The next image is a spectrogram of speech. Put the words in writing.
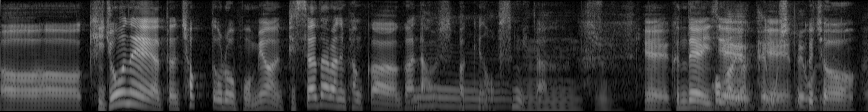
어 기존의 어떤 척도로 보면 비싸다라는 평가가 나올 수밖에 음. 없습니다. 음, 기존. 예, 근데 이제 퍼가 약150 배거든요. 그렇죠. 네.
